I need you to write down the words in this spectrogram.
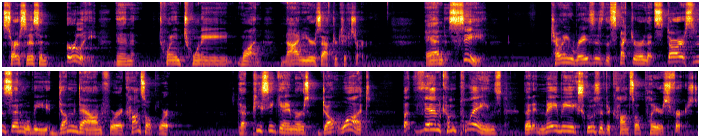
Star Citizen early in 2021, nine years after Kickstarter. And C. Tony raises the specter that Star Citizen will be dumbed down for a console port that PC gamers don't want, but then complains that it may be exclusive to console players first.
